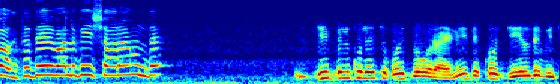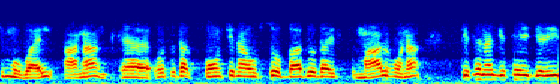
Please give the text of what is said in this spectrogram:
ਭਗਤ ਦੇ ਵੱਲ ਵੀ ਇਸ਼ਾਰਾ ਹੁੰਦਾ ਹੈ। ਜੀ ਬਿਲਕੁਲ ਇਹ 'ਚ ਕੋਈ ਦੋ ਰਾਏ ਨਹੀਂ। ਦੇਖੋ ਜੇਲ੍ਹ ਦੇ ਵਿੱਚ ਮੋਬਾਈਲ ਆਣਾ ਉੱਥੇ ਤੱਕ ਪਹੁੰਚਣਾ ਉਸ ਤੋਂ ਬਾਅਦ ਉਹਦਾ ਇਸਤੇਮਾਲ ਹੋਣਾ ਕਿਸੇ ਨਾ ਕਿਸੇ ਜਿਹੜੀ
